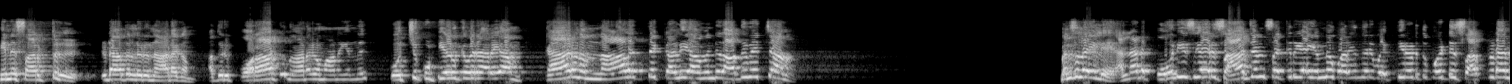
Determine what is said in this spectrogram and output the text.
പിന്നെ ഷർട്ട് ഇടാതുള്ള ഒരു നാടകം. അതൊരു പൊറാട്ട് നാടകമാണ് എന്ന് കൊച്ചു കുട്ടികൾക്ക് വരെ അറിയാം. കാരണം നാളത്തെ കളി അവന്റെ അത് വെച്ചാണ്. മനസ്സിലായില്ലേ? അല്ലാണ്ട് പോലീസുകാർ സാജൻ സക്രിയ എന്ന് പറയുന്ന ഒരു വ്യക്തിയുടെ അടുത്ത് പോയിട്ട് സർട്ടിടാൻ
